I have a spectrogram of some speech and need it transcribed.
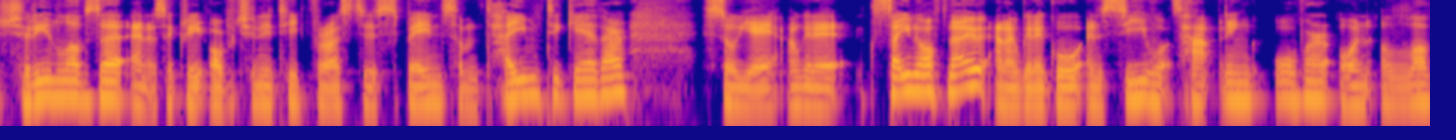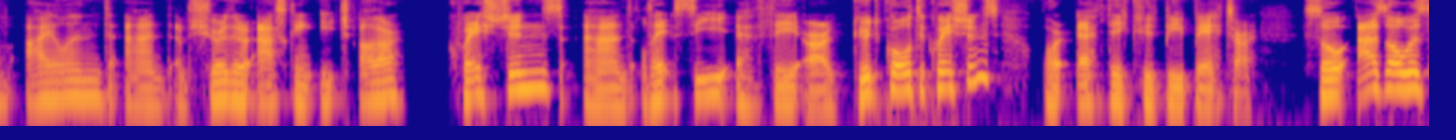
Shireen loves it, and it's a great opportunity for us to spend some time together. So, yeah, I'm going to sign off now and I'm going to go and see what's happening over on Love Island. And I'm sure they're asking each other questions, and let's see if they are good quality questions or if they could be better. So, as always,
